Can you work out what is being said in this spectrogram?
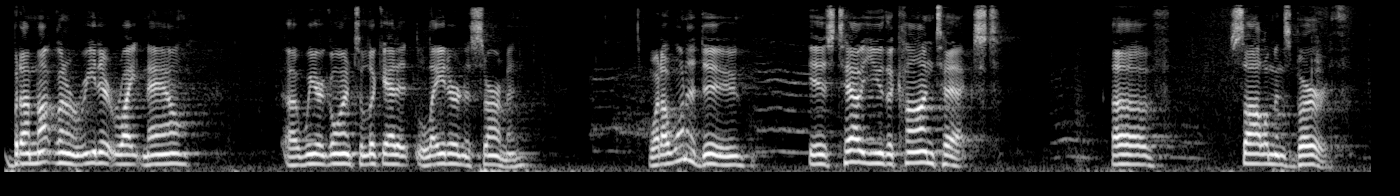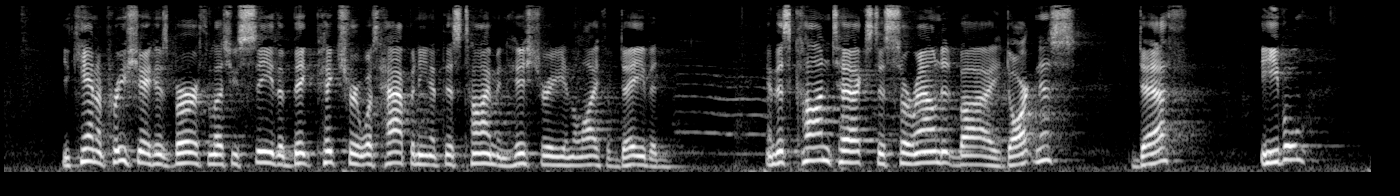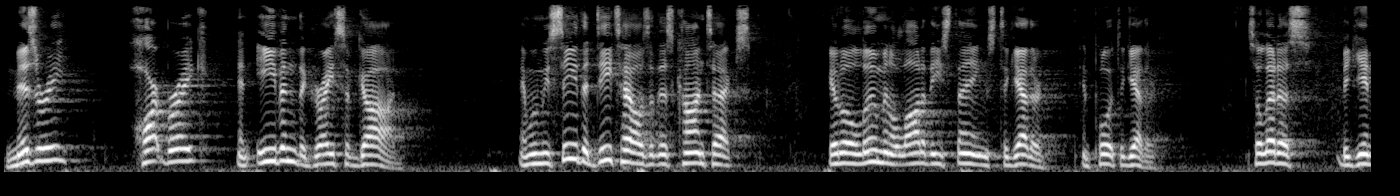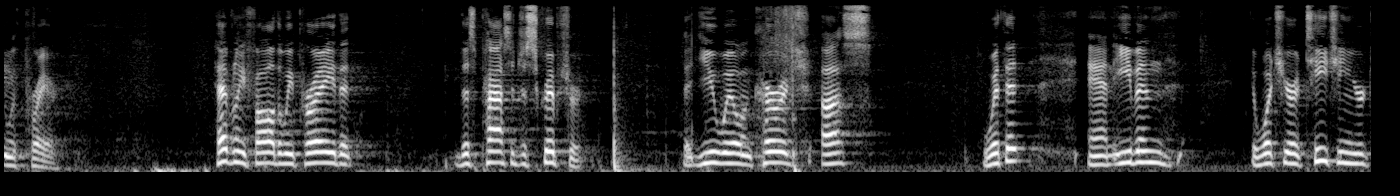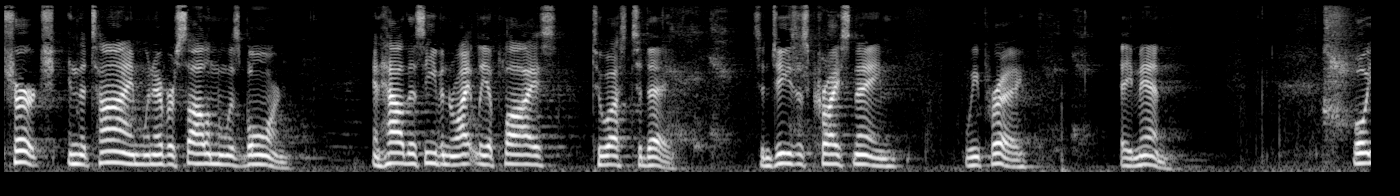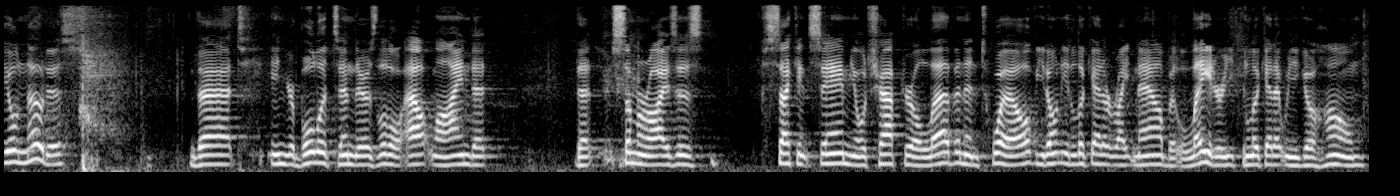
but I'm not going to read it right now. Uh, we are going to look at it later in the sermon. What I want to do is tell you the context of Solomon's birth. You can't appreciate his birth unless you see the big picture what's happening at this time in history in the life of David. And this context is surrounded by darkness, death, evil, misery, heartbreak, and even the grace of God. And when we see the details of this context, it will illumine a lot of these things together and pull it together. So let us begin with prayer. Heavenly Father, we pray that this passage of Scripture, that you will encourage us with it, and even what you're teaching your church in the time whenever Solomon was born, and how this even rightly applies to us today. It's in Jesus Christ's name we pray. Amen. Well, you'll notice that in your bulletin there's a little outline that, that summarizes 2 Samuel chapter 11 and 12. You don't need to look at it right now, but later you can look at it when you go home.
